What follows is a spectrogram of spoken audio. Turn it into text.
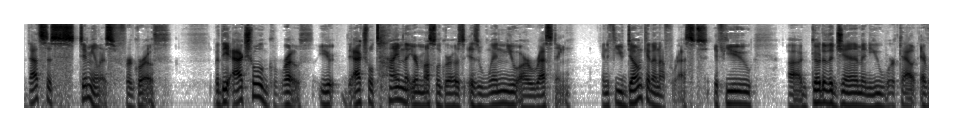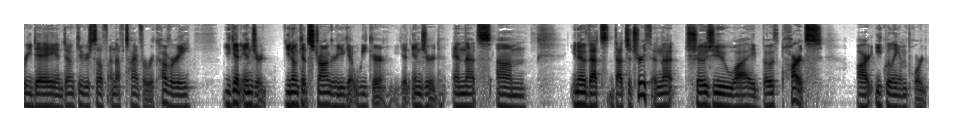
that's a stimulus for growth. But the actual growth, your, the actual time that your muscle grows is when you are resting. And if you don't get enough rest, if you uh, go to the gym and you work out every day and don't give yourself enough time for recovery, you get injured you don't get stronger, you get weaker, you get injured, and that's um, you know that's that's a truth, and that shows you why both parts are equally important.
